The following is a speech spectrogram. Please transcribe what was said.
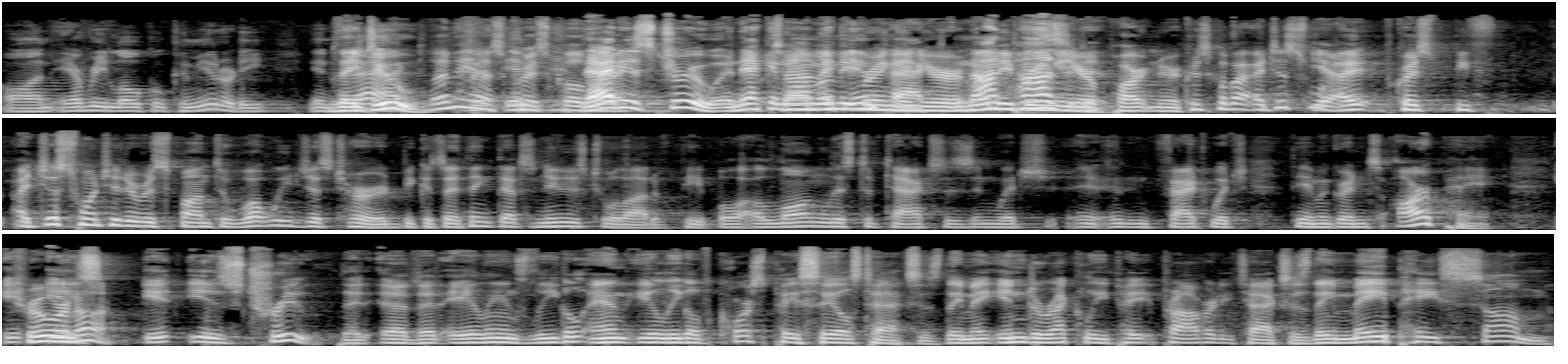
on every local community. In They fact, do. Let me ask Kris Kobach. That is true, an Tom, economic let me bring impact, in your, not let me bring in your partner, Kris Kobach. I just, Yeah. I, Kris, bef- I just want you to respond to what we just heard because I think that's news to a lot of people. A long list of taxes in which, in fact, which the immigrants are paying. It True or not? It is true that, uh, that aliens, legal and illegal, of course, pay sales taxes. They may indirectly pay property taxes. They may pay some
